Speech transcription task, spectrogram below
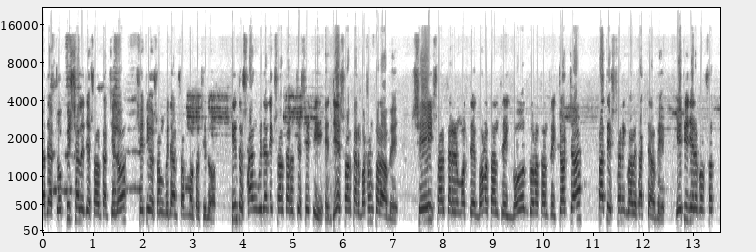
হাজার চব্বিশ সালে যে সরকার ছিল, সেটিও সংবিধান সম্মত ছিল। কিন্তু সাংবিধানিক সরকার হচ্ছে সেটি। যে সরকার গঠন করা হবে, সেই সরকারের মধ্যে গণতান্ত্রিক বোধ, গণতান্ত্রিক চর্চা প্রাতিষ্ঠানিকভাবে থাকতে হবে। এটি যেরকম সত্য,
